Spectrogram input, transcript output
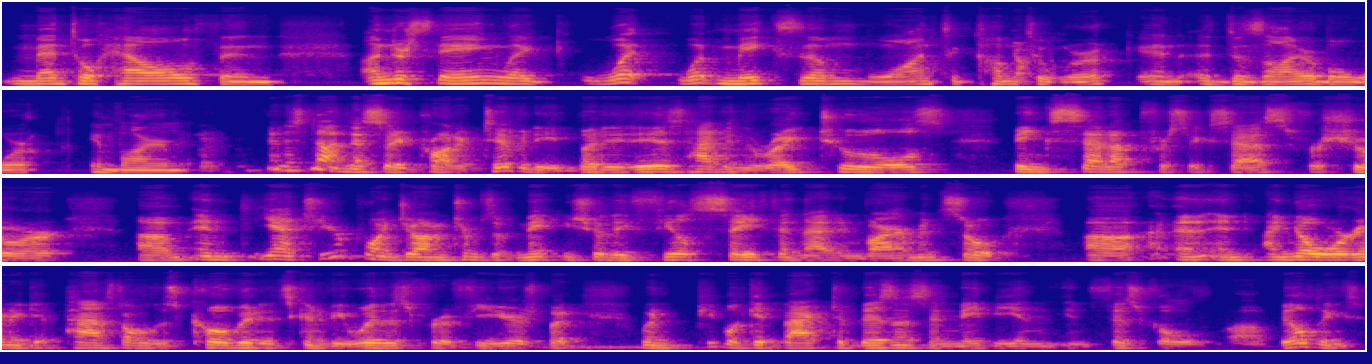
mental health and understanding like what what makes them want to come to work and a desirable work environment and it's not necessarily productivity but it is having the right tools being set up for success for sure. Um, and yeah, to your point, John, in terms of making sure they feel safe in that environment. So, uh, and, and, I know we're going to get past all this COVID, it's going to be with us for a few years. But when people get back to business and maybe in, in physical uh, buildings,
